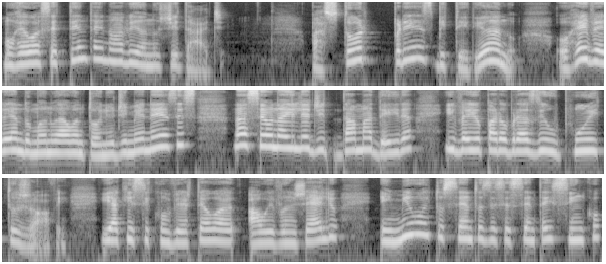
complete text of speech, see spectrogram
Morreu aos 79 anos de idade. Pastor presbiteriano, o reverendo Manuel Antônio de Menezes nasceu na ilha de, da Madeira e veio para o Brasil muito jovem, e aqui se converteu ao, ao Evangelho em 1865,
